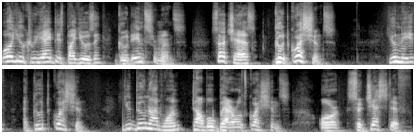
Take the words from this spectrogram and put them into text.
Well, you create this by using good instruments, such as good questions. You need a good question. You do not want double barreled questions or suggestive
